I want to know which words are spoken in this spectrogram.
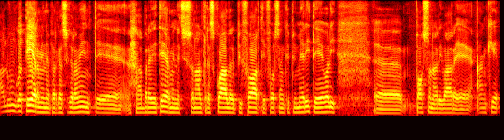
a lungo termine perché sicuramente a breve termine ci sono altre squadre più forti e forse anche più meritevoli eh, possono arrivare anche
